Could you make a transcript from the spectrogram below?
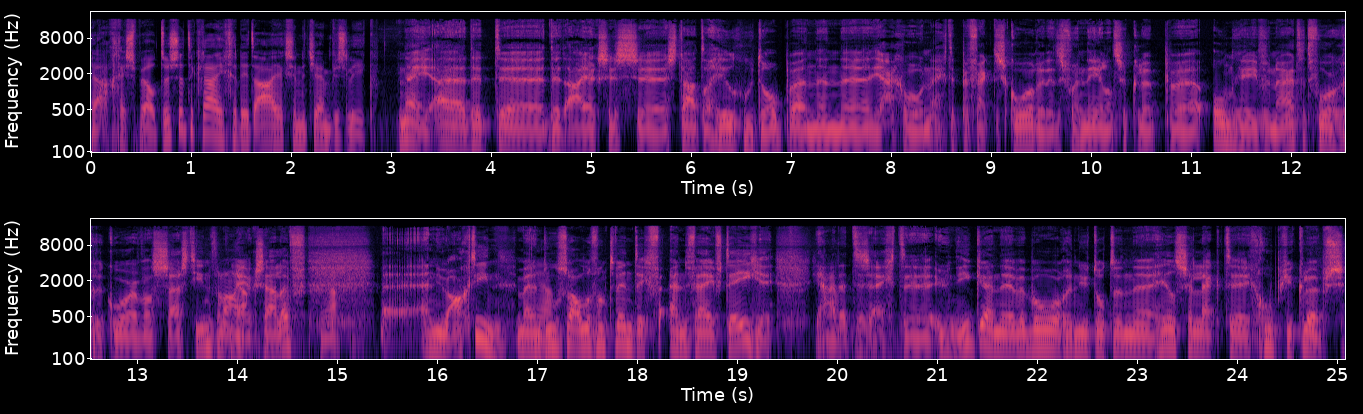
Ja, geen spel tussen te krijgen, dit Ajax in de Champions League. Nee, eh, dit, eh, dit Ajax is, eh, staat er heel goed op. En een, ja, gewoon echt een perfecte score. Dit is voor een Nederlandse club eh ongevenaard. Het vorige record was 16 van Ajax zelf. Ja. En nu 18. Met een Ja. doelsaldo van 20 en 5 tegen. Ja, dat is echt uniek. En we behoren nu tot een heel select groepje clubs.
